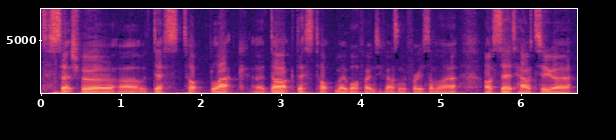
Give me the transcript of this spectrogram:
search for uh, desktop black, uh, dark desktop mobile phone 2003, something like that. I've said how to uh,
